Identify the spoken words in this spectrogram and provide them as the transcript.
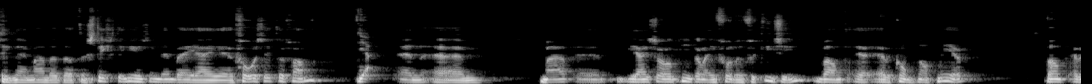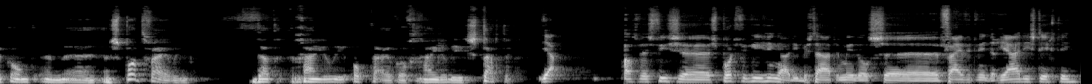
Ik neem aan dat dat een stichting is en daar ben jij voorzitter van. Ja. En ehm, maar uh, jij zorgt niet alleen voor een verkiezing, want er, komt nog meer. Want er komt een, uh, een sportveiling. Dat gaan jullie optuigen of gaan jullie starten? Ja, als West-Friese sportverkiezing. Nou, die bestaat inmiddels uh, eh, 25 jaar, die stichting.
